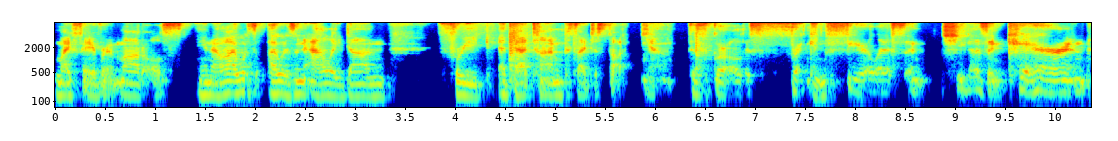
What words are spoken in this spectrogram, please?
my favorite models. You know, I was I was an Allie Dunn freak at that time because I just thought, you know, this girl is freaking fearless and she doesn't care and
